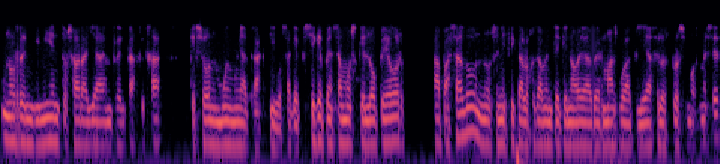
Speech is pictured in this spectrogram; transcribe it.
unos rendimientos ahora ya en renta fija que son muy muy atractivos. O sea que sí que pensamos que lo peor ha pasado, no significa lógicamente que no vaya a haber más volatilidad en los próximos meses,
